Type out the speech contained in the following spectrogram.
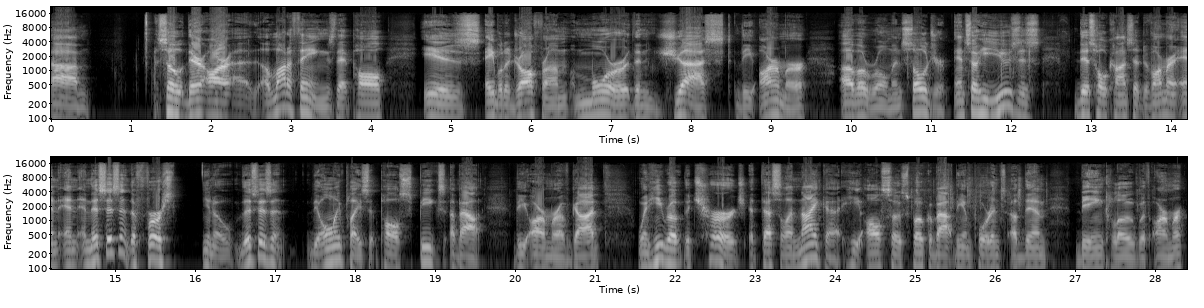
Um, so there are a, a, lot of things that Paul is able to draw from more than just the armor of a Roman soldier. And so he uses this whole concept of armor and and and this isn't the first, you know, this isn't the only place that Paul speaks about the armor of God when he wrote the church at Thessalonica, he also spoke about the importance of them being clothed with armor.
